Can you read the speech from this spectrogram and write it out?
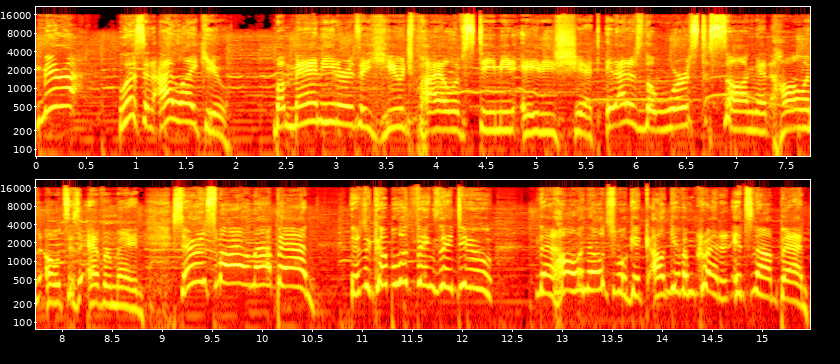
Mira, listen, I like you. But Man Eater is a huge pile of steaming 80s shit. That is the worst song that Hall & Oates has ever made. Sarah Smile, not bad. There's a couple of things they do that Hall & Oates will get. I'll give them credit. It's not bad.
